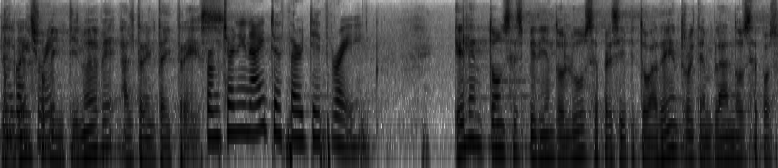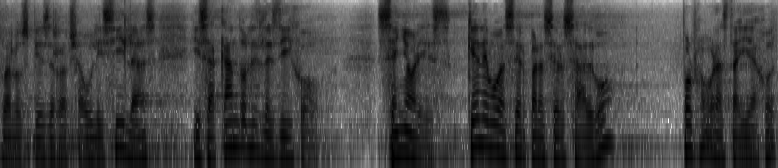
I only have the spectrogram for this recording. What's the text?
del verso to read 29 al 33. from 29 to 33. Él entonces pidiendo luz se precipitó adentro y temblando se postró a los pies de Rav Shaul y Silas y sacándoles les dijo, Señores, ¿qué debo hacer para ser salvo? Por favor, hasta ahí, Ajot.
